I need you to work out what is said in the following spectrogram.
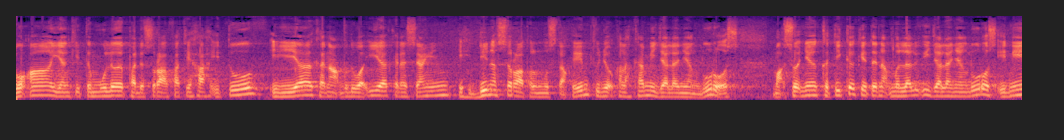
doa yang kita mula pada surah Al-Fatihah itu iyyaka na'budu wa iyyaka nasta'in ihdinas siratal mustaqim tunjukkanlah kami jalan yang lurus. Maksudnya ketika kita nak melalui jalan yang lurus ini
